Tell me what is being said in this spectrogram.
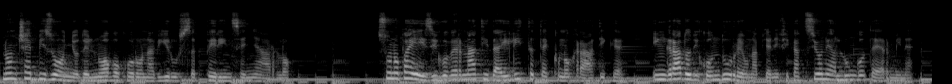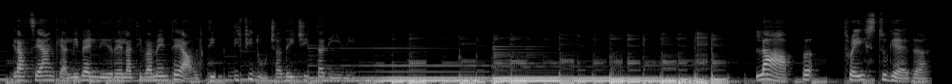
non c'è bisogno del nuovo coronavirus per insegnarlo. Sono paesi governati da elite tecnocratiche, in grado di condurre una pianificazione a lungo termine, grazie anche a livelli relativamente alti di fiducia dei cittadini. La app Trace Together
